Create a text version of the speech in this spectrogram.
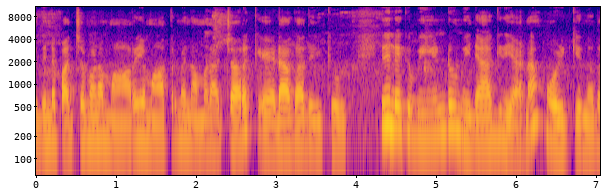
ഇതിന്റെ പച്ചമണം മാറിയാൽ മാത്രമേ നമ്മുടെ അച്ചാർ കേടാകാതിരിക്കുകയുള്ളൂ. ഇതിലേക്ക് വീണ്ടും വിനാഗിരിയാണ് ഒഴിക്കുന്നത്.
